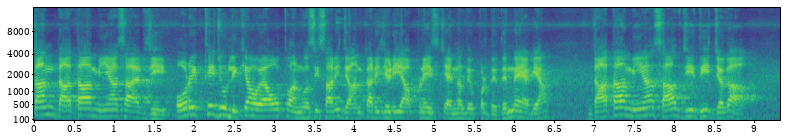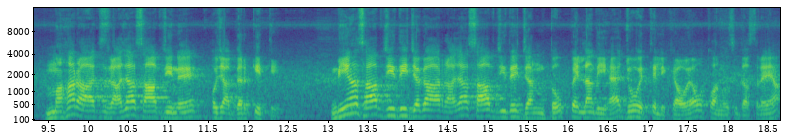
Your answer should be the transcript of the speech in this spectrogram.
ਧੰਨ ਦਾਤਾ ਮੀਆਂ ਸਾਹਿਬ ਜੀ। ਔਰ ਇੱਥੇ ਜੋ ਲਿਖਿਆ ਹੋਇਆ, ਉਹ ਤੁਹਾਨੂੰ ਅਸੀਂ ਸਾਰੀ ਜਾਣਕਾਰੀ ਜਿਹੜੀ ਆ ਆਪਣੇ ਇਸ ਚੈਨਲ ਦੇ ਉੱਪਰ ਦੇ ਦਿੰਨੇ ਹੈਗੇ ਆ। ਦਾਤਾ ਮੀਆਂ ਸਾਹਿਬ ਜੀ ਦੀ ਜਗ੍ਹਾ ਮਹਾਰਾਜ ਰਾਜਾ ਸਾਹਿਬ ਜੀ ਨੇ ਉਜਾਗਰ ਕੀਤੀ। ਮੀਆਂ ਸਾਹਿਬ ਜੀ ਦੀ ਜਗ੍ਹਾ ਰਾਜਾ ਸਾਹਿਬ ਜੀ ਦੇ ਜਨਮ ਤੋਂ ਪਹਿਲਾਂ ਦੀ ਹੈ, ਜੋ ਇੱਥੇ ਲਿਖਿਆ ਹੋਇਆ, ਉਹ ਤੁਹਾਨੂੰ ਅਸੀਂ ਦੱਸ ਰਹੇ ਹਾਂ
